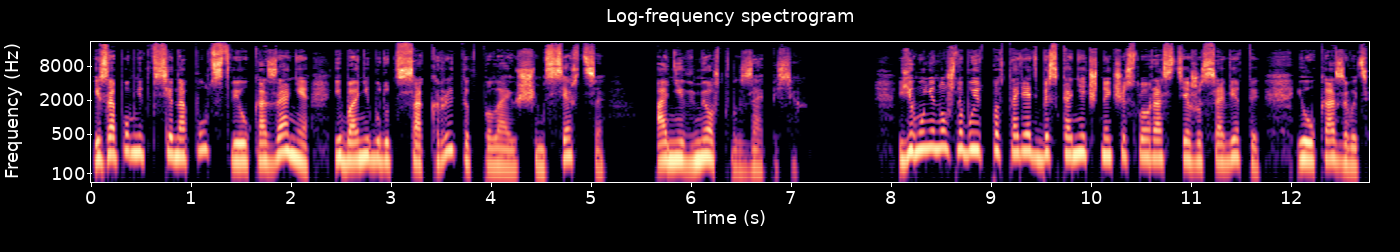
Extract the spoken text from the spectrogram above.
и запомнит все напутствия и указания, ибо они будут сокрыты в пылающем сердце, а не в мертвых записях. Ему не нужно будет повторять бесконечное число раз те же советы и указывать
